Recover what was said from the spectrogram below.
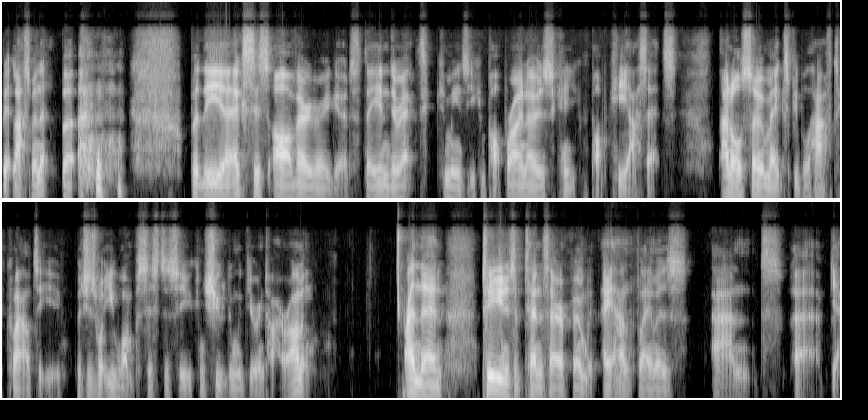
bit last minute, but but the uh, are very very good. The indirect means you can pop rhinos, can you can pop key assets, and also makes people have to come out at you, which is what you want for sisters, so you can shoot them with your entire army. And then two units of 10 Seraphim with eight hand flamers. And uh, yeah,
